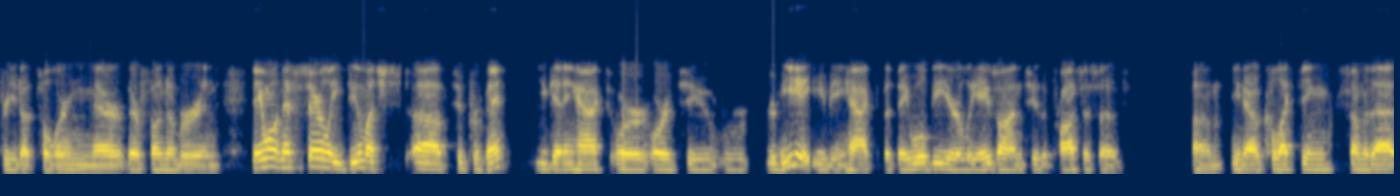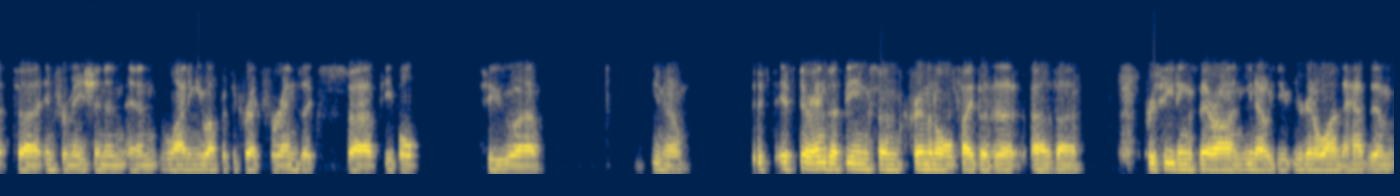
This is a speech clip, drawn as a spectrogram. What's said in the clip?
for you to, to learn their their phone number, and they won't necessarily do much uh, to prevent you getting hacked or or to remediate you being hacked, but they will be your liaison to the process of um, you know, collecting some of that uh, information and, and lining you up with the correct forensics uh, people to, uh, you know, if, if there ends up being some criminal type of, a, uh, of uh, proceedings thereon, you know, you, you're going to want to have them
